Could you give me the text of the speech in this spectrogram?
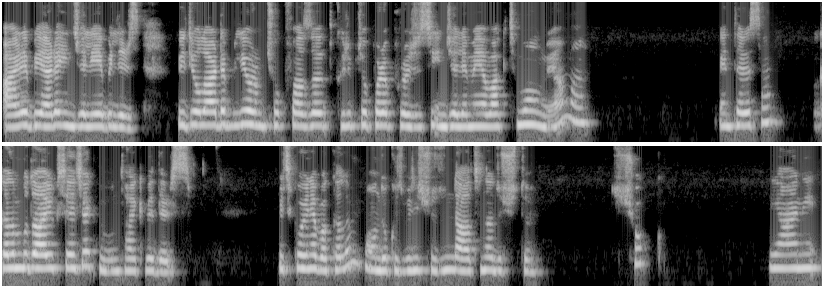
ayrı bir ara inceleyebiliriz. Videolarda biliyorum çok fazla kripto para projesi incelemeye vaktim olmuyor ama enteresan. Bakalım bu daha yükselecek mi? Bunu takip ederiz. Bitcoin'e bakalım. 19.300'ün de altına düştü. Çok yani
